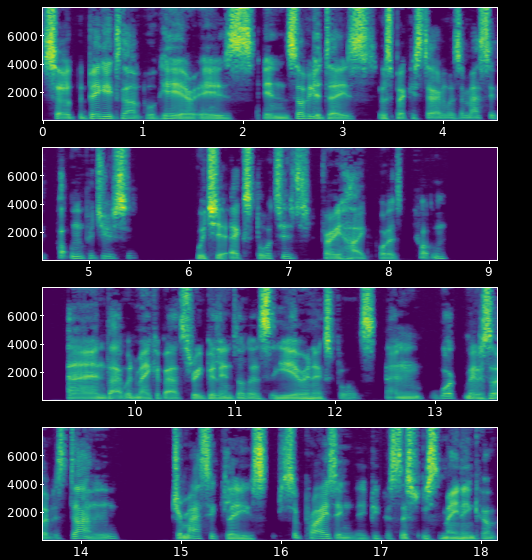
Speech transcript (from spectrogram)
So the big example here is in Soviet days, Uzbekistan was a massive cotton producer, which it exported very high quality cotton. And that would make about $3 billion a year in exports. And what has done dramatically, surprisingly, because this was the main income.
